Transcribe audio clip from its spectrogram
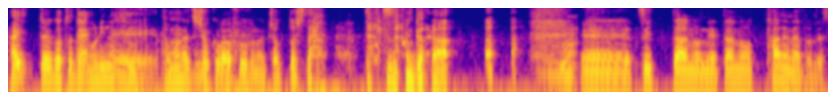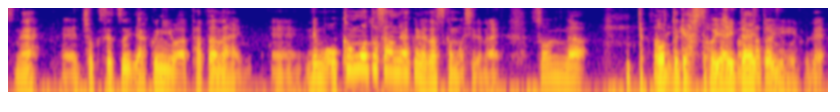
はい。はい、ということで、森のえー友達職場夫婦のちょっとした 雑談から、えー、ツイッターのネタの種などですね、えー直接役には立たない、えーでも岡本さんの役には立つかもしれない。そんな、ポッドキャストをやりたいということで。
